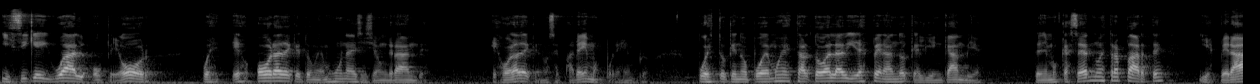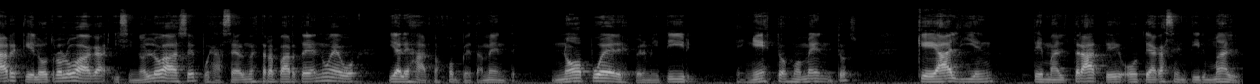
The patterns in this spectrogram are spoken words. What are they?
y sigue igual o peor, pues es hora de que tomemos una decisión grande. Es hora de que nos separemos, por ejemplo, puesto que no podemos estar toda la vida esperando que alguien cambie. Tenemos que hacer nuestra parte y esperar que el otro lo haga y si no lo hace, pues hacer nuestra parte de nuevo y alejarnos completamente. No puedes permitir en estos momentos que alguien te maltrate o te haga sentir mal,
